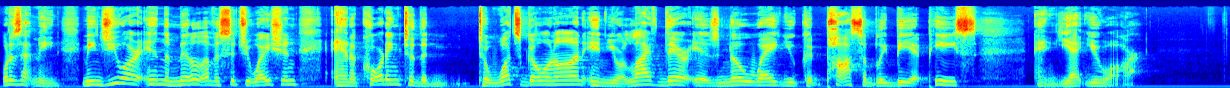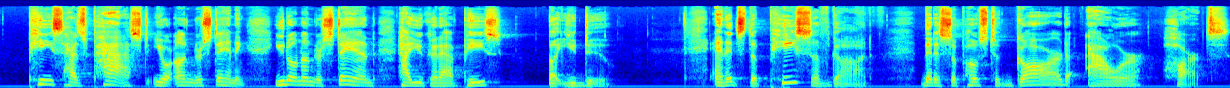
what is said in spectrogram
What does that mean? It means you are in the middle of a situation and according to the to what's going on in your life there is no way you could possibly be at peace and yet you are. Peace has passed your understanding. You don't understand how you could have peace, but you do. And it's the peace of God that is supposed to guard our hearts.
